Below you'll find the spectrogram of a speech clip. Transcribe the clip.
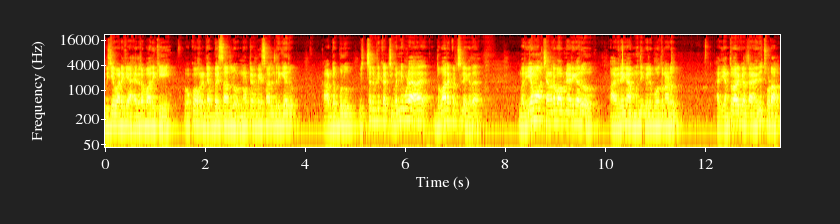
విజయవాడకి హైదరాబాద్కి ఒక్కొక్కరు డెబ్బై సార్లు నూట ఇరవై సార్లు తిరిగారు. ఆ డబ్బులు విచ్చలవిడి ఖర్చు ఇవన్నీ కూడా దుబారా ఖర్చులే కదా. మరి ఏమో చంద్రబాబు నాయుడు గారు ఆ విధంగా ముందుకు వెళ్ళిపోతున్నాడు. అది ఎంతవరకు వెళ్తాడనేది చూడాలి.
